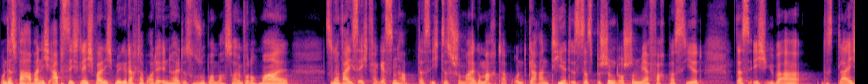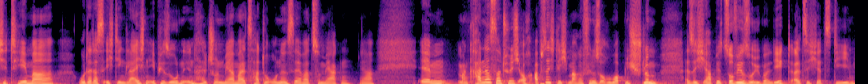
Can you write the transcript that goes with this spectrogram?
Und das war aber nicht absichtlich, weil ich mir gedacht habe, oh, der Inhalt ist so super, machst du einfach nochmal, sondern weil ich es echt vergessen habe, dass ich das schon mal gemacht habe. Und garantiert ist das bestimmt auch schon mehrfach passiert, dass ich über das gleiche Thema oder dass ich den gleichen Episodeninhalt schon mehrmals hatte, ohne es selber zu merken. Ja, ähm, man kann es natürlich auch absichtlich machen. Ich finde es auch überhaupt nicht schlimm. Also ich habe jetzt sowieso überlegt, als ich jetzt die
